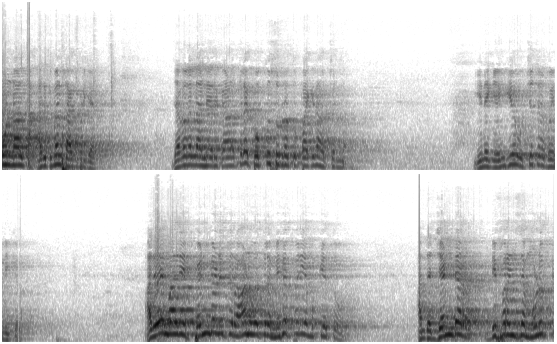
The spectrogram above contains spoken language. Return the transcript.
மூணு நாள் தான். அதுக்கு மேல தாக்கு பிடிக்காது. ஜவஹர்லால் நேரு காலத்துல கொக்கு சுடுற துப்பாக்கி தான் வச்சிருந்தோம். இன்னைக்கு எங்கேயோ உச்சத்துல போய் நிக்கிறோம். அதே மாதிரி பெண்களுக்கு ராணுவத்துல மிகப்பெரிய முக்கியத்துவம். அந்த ஜெண்டர் டிஃபரன்ஸை முழுக்க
